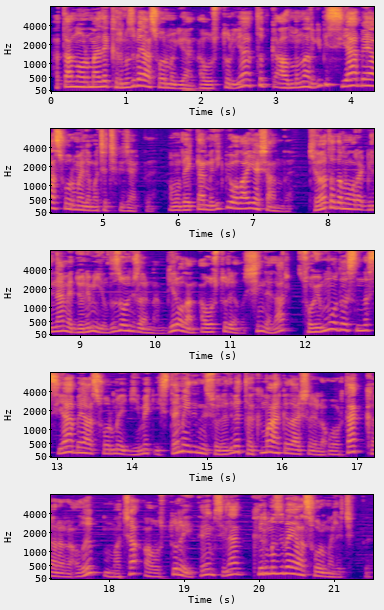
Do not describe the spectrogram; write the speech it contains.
Hatta normalde kırmızı beyaz forma giyen Avusturya tıpkı Almanlar gibi siyah beyaz formayla maça çıkacaktı. Ama beklenmedik bir olay yaşandı. Kağıt adam olarak bilinen ve dönemin yıldız oyuncularından biri olan Avusturyalı Şindeler soyunma odasında siyah beyaz formayı giymek istemediğini söyledi ve takım arkadaşlarıyla ortak kararı alıp maça Avusturya'yı temsilen kırmızı beyaz formayla çıktı.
